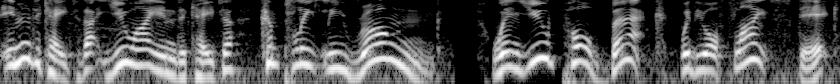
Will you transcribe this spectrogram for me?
indicator, that UI indicator, completely wrong. When you pull back with your flight stick,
